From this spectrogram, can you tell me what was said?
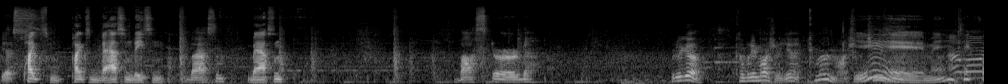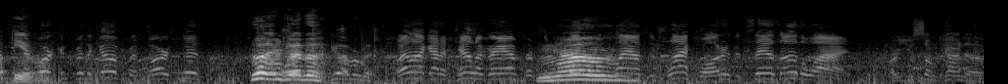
Yes. Pikes Pikes Bass and Basin. Bassin. Bassin. Bastard. Where'd he go? Company Marshal. Yeah, come on, Marshal. Yeah, man, How take long fuck you you. been working for the government, Marston? Jesus. The government. Well, I got a telegram from some No. federal clowns in Blackwater that says otherwise. Are you some kind of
